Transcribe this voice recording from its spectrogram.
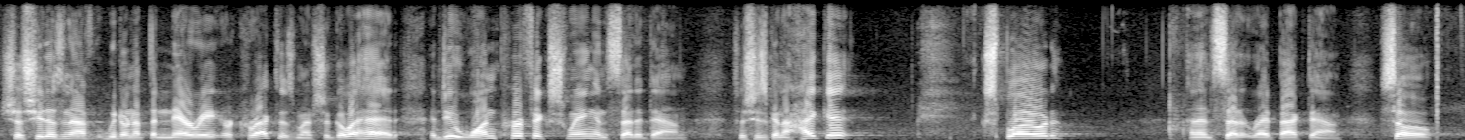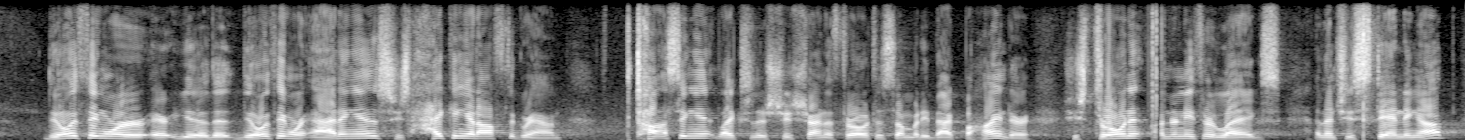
So she doesn't have, we don't have to narrate or correct as much. So go ahead and do one perfect swing and set it down. So she's going to hike it, explode, and then set it right back down. So the only thing we're, er, you know, the, the only thing we're adding is she's hiking it off the ground, tossing it like she's trying to throw it to somebody back behind her. She's throwing it underneath her legs, and then she's standing up,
